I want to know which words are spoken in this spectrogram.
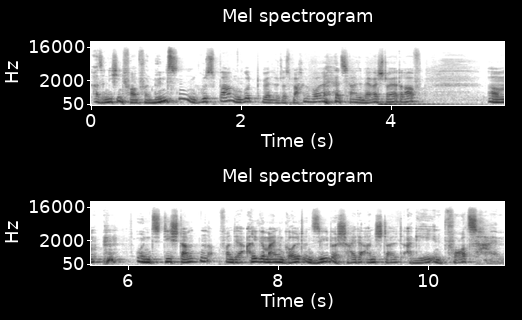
also nicht in Form von Münzen, Gussbarren, gut, wenn Sie das machen wollen, zahlen Sie Mehrwertsteuer drauf. Ähm, und die stammten von der Allgemeinen Gold- und Silberscheideanstalt AG in Pforzheim.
